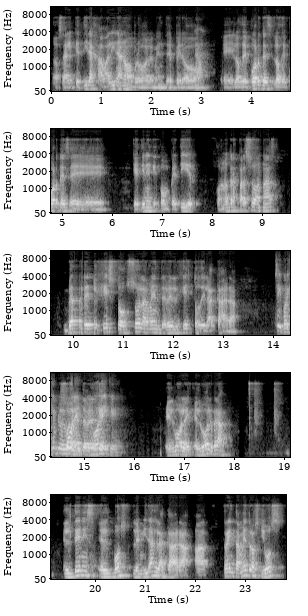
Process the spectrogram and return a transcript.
O sea, el que tira jabalina no, probablemente, pero eh, los deportes, los deportes que tienen que competir con otras personas, verle el gesto, solamente ver el gesto de la cara. Sí, por ejemplo, el volei. El volei que... El volei, el volei, espera. El tenis, el, vos le mirás la cara a 30 metros y vos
